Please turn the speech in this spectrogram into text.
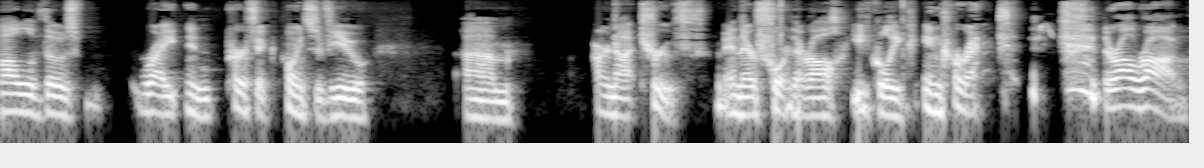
all of those right and perfect points of view um, are not truth, and therefore they're all equally incorrect. they're all wrong.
